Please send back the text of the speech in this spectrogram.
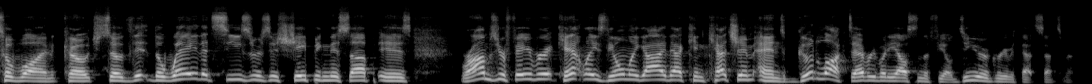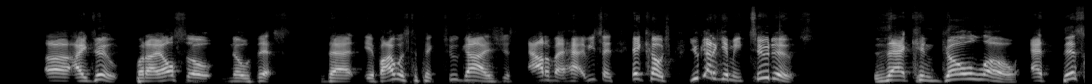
to 1, coach. So the, the way that Caesars is shaping this up is Rahm's your favorite. Cantlay's the only guy that can catch him. And good luck to everybody else in the field. Do you agree with that sentiment? Uh, I do. But I also know this that if I was to pick two guys just out of a hat, if you said, hey, coach, you got to give me two dudes that can go low at this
